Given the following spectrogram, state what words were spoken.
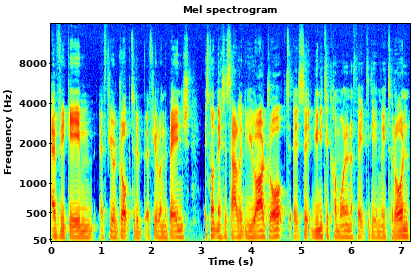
every game if you're dropped to the if you're on the bench it's not necessarily that you are dropped, it's that you need to come on and affect the game later on.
